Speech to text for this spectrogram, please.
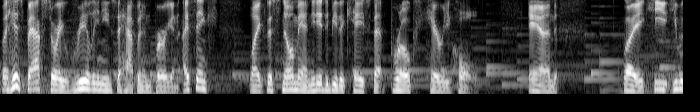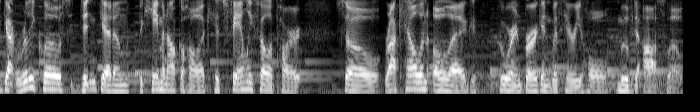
but his backstory really needs to happen in Bergen. I think like the snowman needed to be the case that broke Harry Hole. And like he he got really close, didn't get him, became an alcoholic. His family fell apart. So Rakel and Oleg, who were in Bergen with Harry Hole, moved to Oslo.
